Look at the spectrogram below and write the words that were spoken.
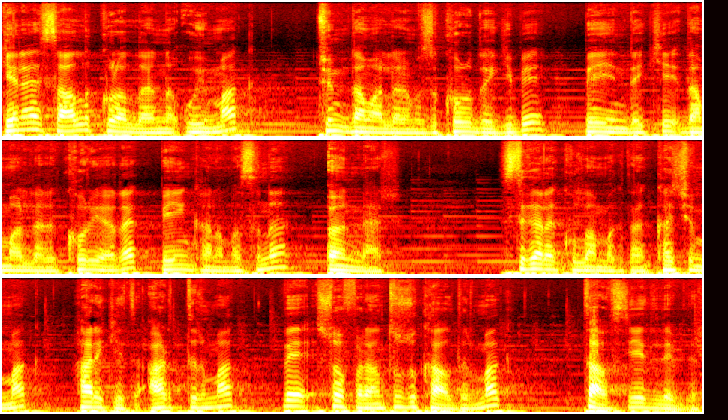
Genel sağlık kurallarına uymak tüm damarlarımızı koruduğu gibi beyindeki damarları koruyarak beyin kanamasını önler. Sigara kullanmaktan kaçınmak, hareketi arttırmak ve sofradan tuzu kaldırmak tavsiye edilebilir.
